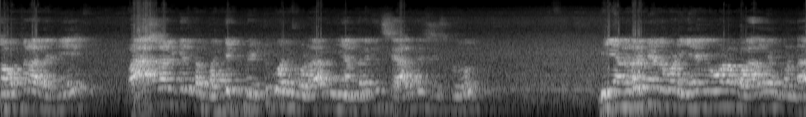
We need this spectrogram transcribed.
సంవత్సరాలకి రాష్ట్రానికి ఇంత బడ్జెట్ పెట్టుకొని కూడా మీ అందరికీ శాలరీస్ ఇస్తూ మీ అందరి మీద కూడా ఏమి కూడా బాధలేకుండా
